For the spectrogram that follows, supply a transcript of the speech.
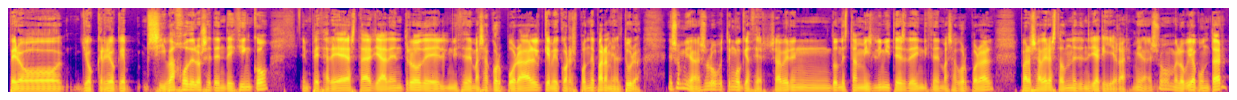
pero yo creo que si bajo de los 75 empezaré a estar ya dentro del índice de masa corporal que me corresponde para mi altura. Eso, mira, eso lo tengo que hacer, saber en dónde están mis límites de índice de masa corporal para saber hasta dónde tendría que llegar. Mira, eso me lo voy a apuntar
